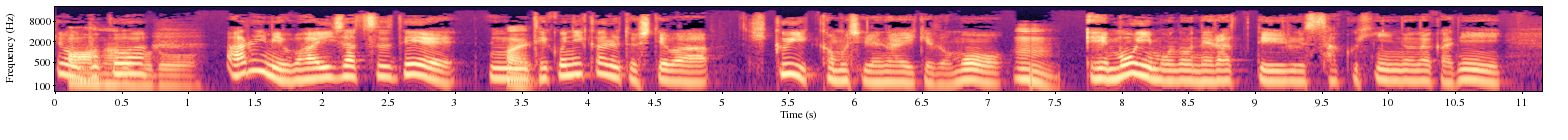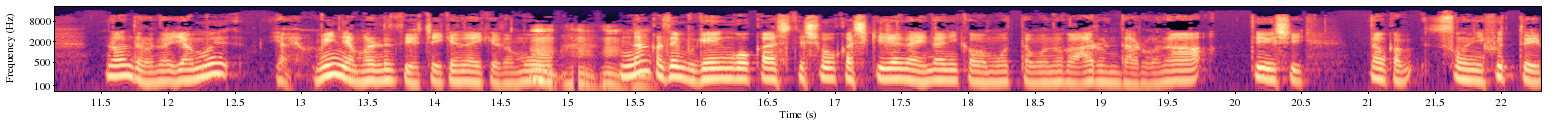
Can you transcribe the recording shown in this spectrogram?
でも僕はある意味わい雑で、うんはいテクニカルとしては低いかもしれないけども、うん。エモいものを狙っている作品の中に、なんだろうな、やむ、いや、やむにやまれると言っちゃいけないけども、うんうんうんなんか全部言語化して消化しきれない何かを持ったものがあるんだろうなっていうし、なんかそのにふって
